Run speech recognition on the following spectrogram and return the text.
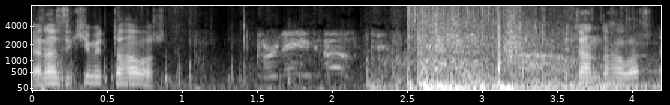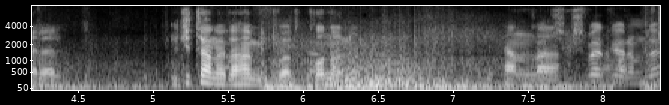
En az iki mid daha var. Bir tane daha var. Helal. İki tane daha mid var. Kon önü. Bir tane daha. Çıkış bakıyorum dur.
